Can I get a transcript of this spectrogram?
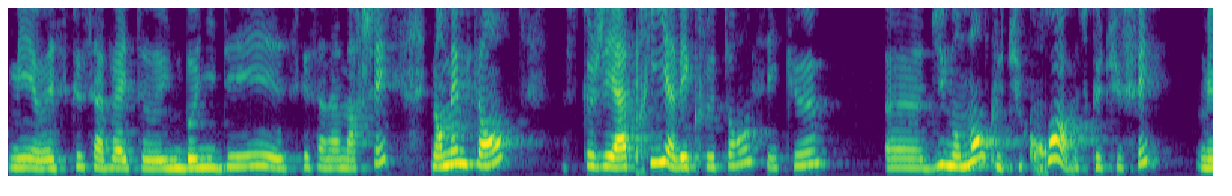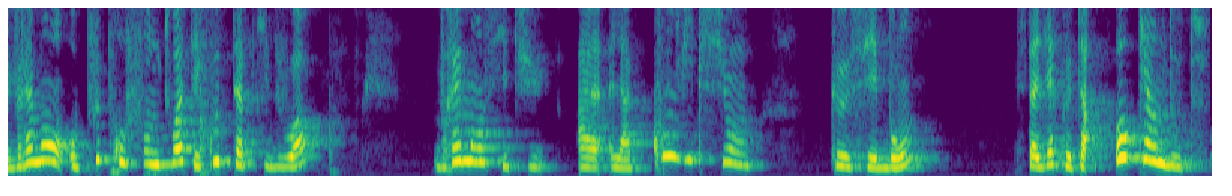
mais euh, est-ce que ça va être euh, une bonne idée, est-ce que ça va marcher? Mais en même temps, ce que j'ai appris avec le temps, c'est que euh, du moment que tu crois à ce que tu fais, mais vraiment au plus profond de toi, tu écoutes ta petite voix, vraiment si tu as la conviction que c'est bon, c'est-à-dire que tu n'as aucun doute,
